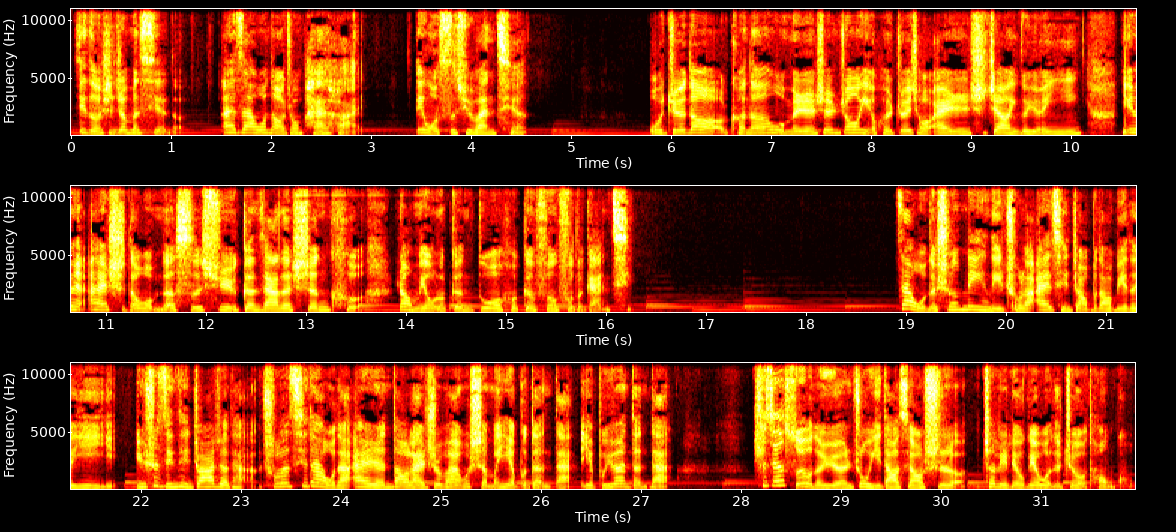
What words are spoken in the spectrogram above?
记得是这么写的：爱在我脑中徘徊，令我思绪万千。我觉得可能我们人生中也会追求爱人，是这样一个原因，因为爱使得我们的思绪更加的深刻，让我们有了更多和更丰富的感情。在我的生命里，除了爱情找不到别的意义，于是紧紧抓着它。除了期待我的爱人到来之外，我什么也不等待，也不愿等待。世间所有的援助一道消失了，这里留给我的只有痛苦。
